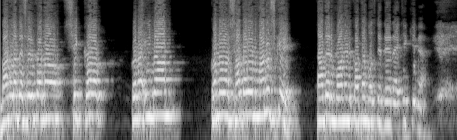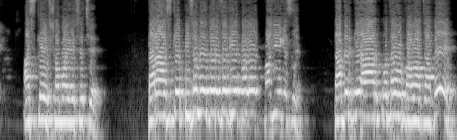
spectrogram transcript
বাংলাদেশের কোন শিক্ষক, কোন ইমাম, কোন সাধারণ মানুষকে তাদের মনের কথা বলতে দেয় নাই, ঠিক কিনা? আজকে সময় এসেছে। তারা আজকে পিছনের দরজা দিয়ে পালা- পালিয়ে গেছে। তাদেরকে আর কোথাও পাওয়া যাবে?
